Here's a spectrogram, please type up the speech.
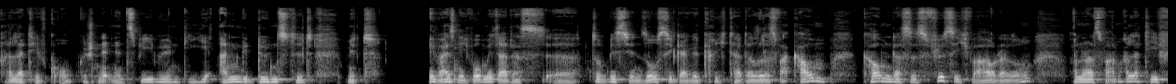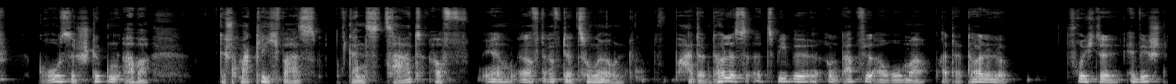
relativ grob geschnittene Zwiebeln, die angedünstet mit, ich weiß nicht, womit er das äh, so ein bisschen soßiger gekriegt hat. Also das war kaum, kaum, dass es flüssig war oder so, sondern das waren relativ große Stücken, aber geschmacklich war es ganz zart auf, ja, auf, auf der Zunge und hatte ein tolles Zwiebel- und Apfelaroma, hat er tolle Früchte erwischt.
